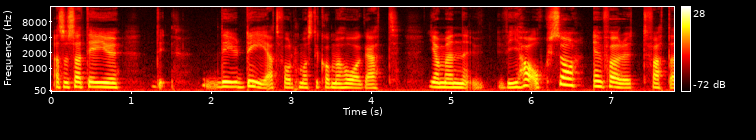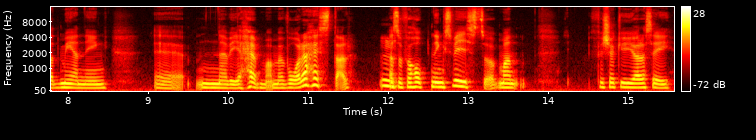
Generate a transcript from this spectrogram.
Alltså så att det är ju det, det är ju det att folk måste komma ihåg att ja men vi har också en förutfattad mening eh, när vi är hemma med våra hästar. Mm. Alltså förhoppningsvis så man försöker göra sig,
